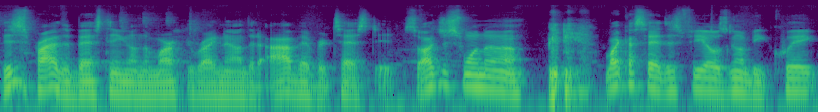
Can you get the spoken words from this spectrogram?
this is probably the best thing on the market right now that I've ever tested. So I just want to, like I said, this video is going to be quick.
